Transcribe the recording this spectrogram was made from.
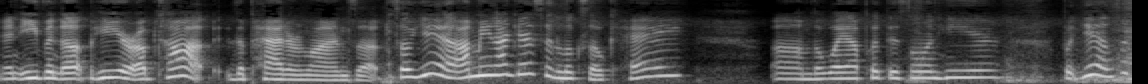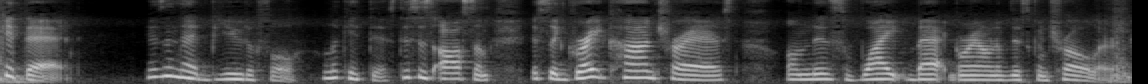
and even up here, up top, the pattern lines up. So yeah, I mean, I guess it looks okay. Um, the way I put this on here. But yeah, look at that. Isn't that beautiful? Look at this. This is awesome. It's a great contrast on this white background of this controller.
